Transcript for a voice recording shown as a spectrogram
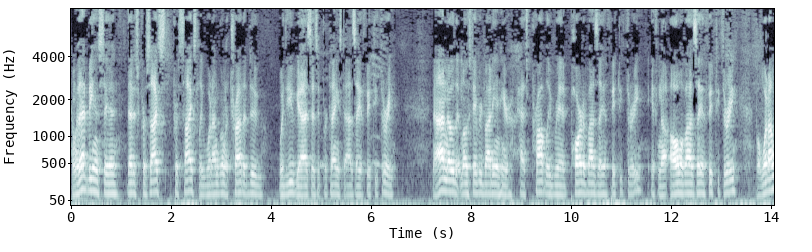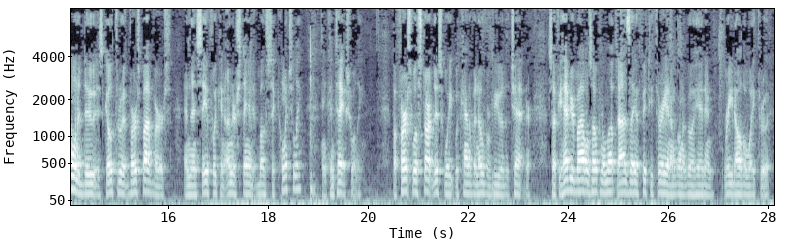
And with that being said, that is precise, precisely what I'm going to try to do with you guys as it pertains to Isaiah 53. Now, I know that most everybody in here has probably read part of Isaiah 53, if not all of Isaiah 53. But what I want to do is go through it verse by verse and then see if we can understand it both sequentially and contextually. But first, we'll start this week with kind of an overview of the chapter. So if you have your Bibles, open them up to Isaiah 53, and I'm going to go ahead and read all the way through it.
